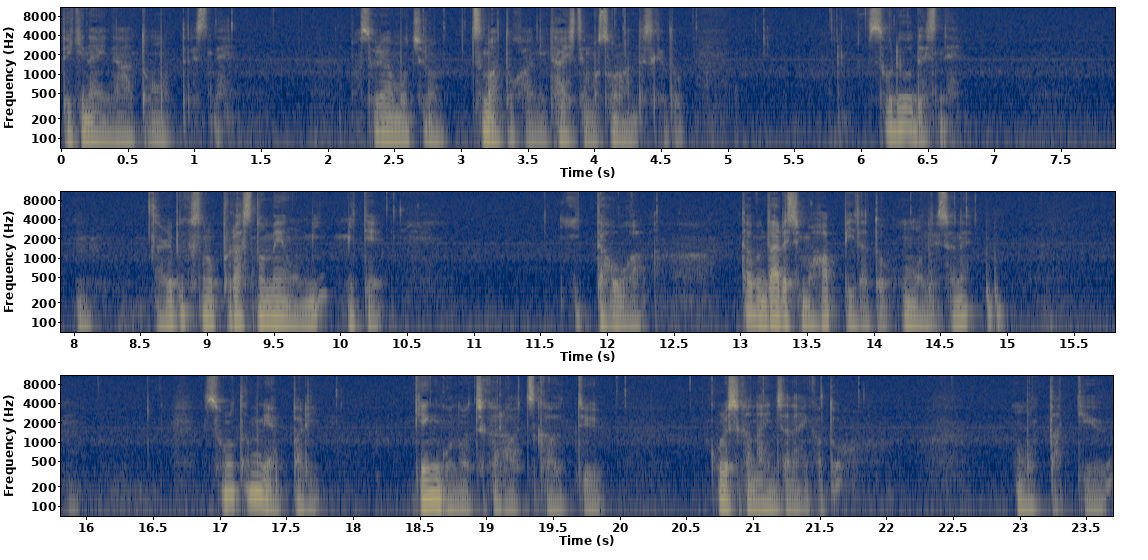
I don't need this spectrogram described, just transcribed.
できないなと思ってですね。それはもちろん妻とかに対してもそうなんですけどそれをですね、うん、なるべくそのプラスの面を見見ていった方が多分誰しもハッピーだと思うんですよね。うん、そのためにやっぱり言語の力を使うっていうこれしかないんじゃないかと。思ったっていう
